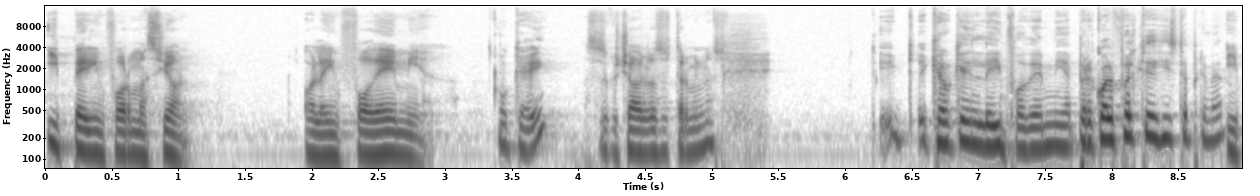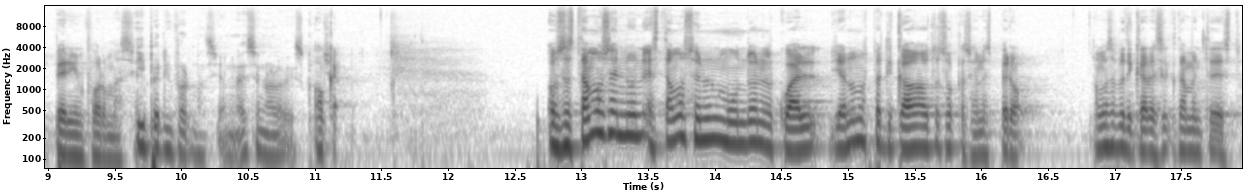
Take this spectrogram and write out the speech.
hiperinformación o la infodemia. Ok. ¿Has escuchado de esos términos? Creo que la infodemia. ¿Pero cuál fue el que dijiste primero? Hiperinformación. Hiperinformación, eso no lo había escuchado. Ok. O sea, estamos en, un, estamos en un mundo en el cual, ya no hemos platicado en otras ocasiones, pero vamos a platicar exactamente de esto.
